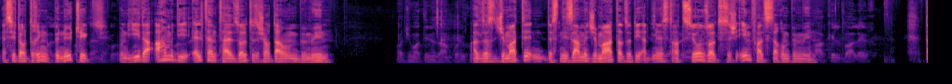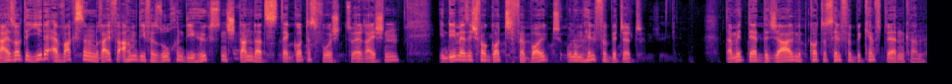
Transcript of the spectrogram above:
Es wird auch dringend benötigt und jeder Ahmadi-Elternteil sollte sich auch darum bemühen. Also das, Jamaat, das Nizami Jamaat, also die Administration, sollte sich ebenfalls darum bemühen. Daher sollte jeder erwachsene und reife Ahmadi versuchen, die höchsten Standards der Gottesfurcht zu erreichen, indem er sich vor Gott verbeugt und um Hilfe bittet, damit der Dajjal mit Gottes Hilfe bekämpft werden kann.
